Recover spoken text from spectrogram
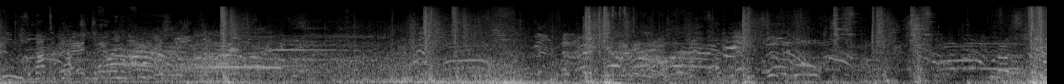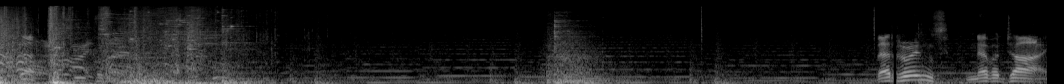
team is about to capture the final flag. Veterans never die.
